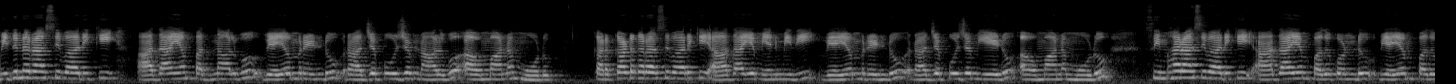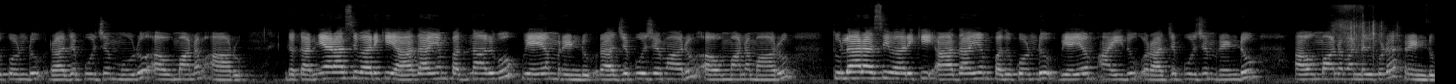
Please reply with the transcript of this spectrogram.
మిథున రాశి వారికి ఆదాయం పద్నాలుగు వ్యయం రెండు రాజపూజం నాలుగు అవమానం మూడు. కర్కాటక రాశి వారికి ఆదాయం ఎనిమిది వ్యయం రెండు రాజపూజం ఏడు అవమానం మూడు. సింహరాశి వారికి ఆదాయం పదకొండు వ్యయం పదకొండు రాజపూజం మూడు అవమానం ఆరు. ఇంకా కన్యారాశి వారికి ఆదాయం పద్నాలుగు వ్యయం రెండు రాజపూజం ఆరు అవమానం ఆరు. తులారాశి వారికి ఆదాయం పదకొండు వ్యయం ఐదు రాజ్యపూజం రెండు అవమానం అన్నది కూడా రెండు.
